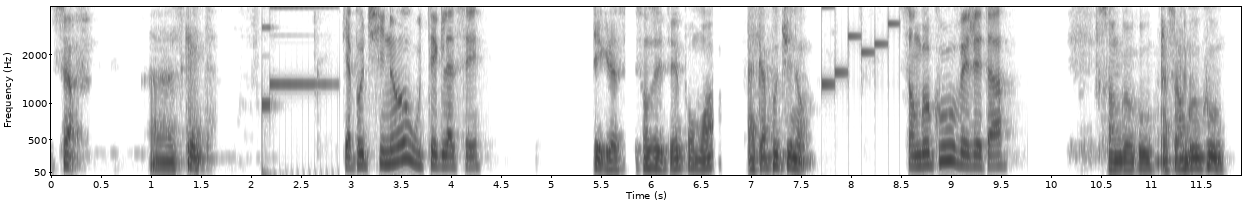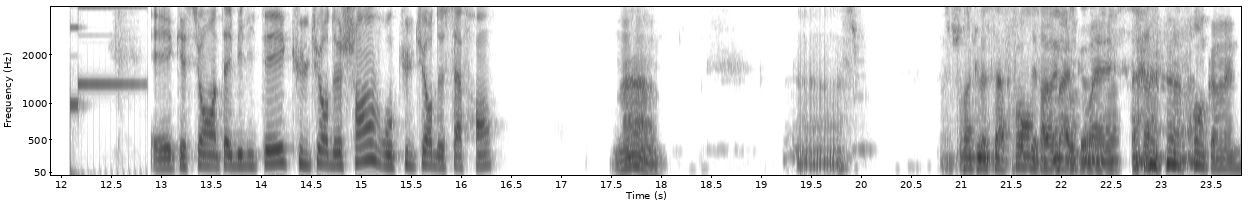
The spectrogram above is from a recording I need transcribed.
Surf. Euh, skate. Cappuccino ou thé glacé? Thé glacé sans été pour moi. Un cappuccino. Sangoku ou Vegeta? Sangoku. Un Sangoku. Et question rentabilité, culture de chanvre ou culture de safran? Ah. Euh, je, crois que le safran, c'est pas mal. Quand même. safran quand même.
